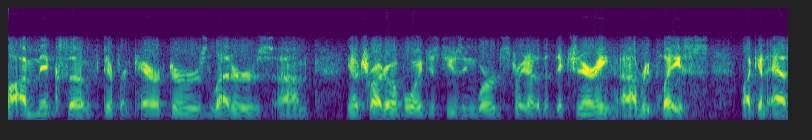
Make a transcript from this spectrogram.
a mix of different characters, letters. Um, you know, try to avoid just using words straight out of the dictionary. Um, replace like an S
